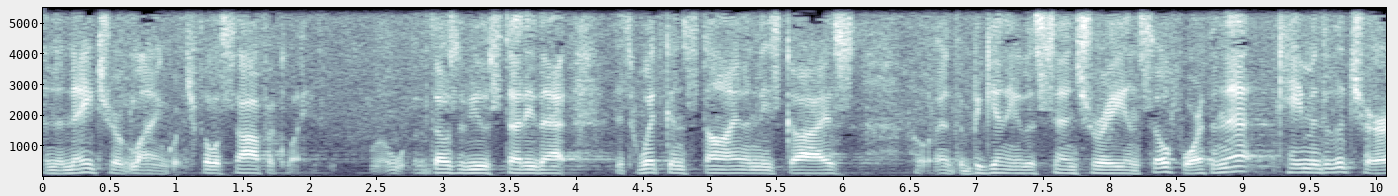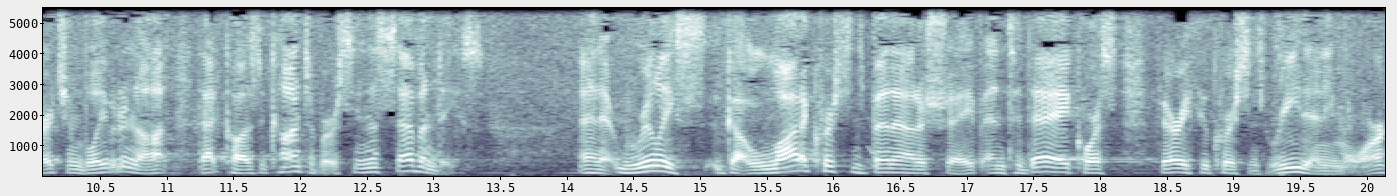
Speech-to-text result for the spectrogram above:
and the nature of language philosophically. Those of you who study that, it's Wittgenstein and these guys at the beginning of the century and so forth. And that came into the church, and believe it or not, that caused a controversy in the 70s. And it really got a lot of Christians bent out of shape. And today, of course, very few Christians read anymore,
